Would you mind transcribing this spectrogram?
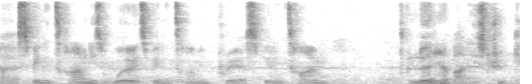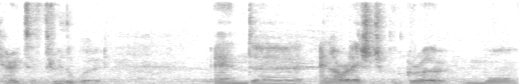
uh, spending time in His Word, spending time in prayer, spending time learning about His true character through the Word. And, uh, and our relationship will grow more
